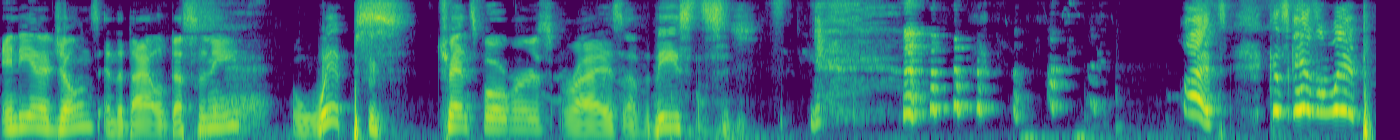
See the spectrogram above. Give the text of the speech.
Indiana Jones and the Dial of Destiny whips Transformers Rise of the Beasts. what? Because he has a whip.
